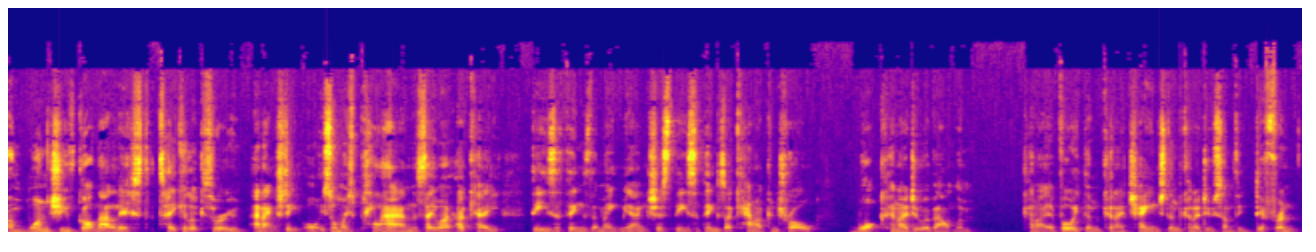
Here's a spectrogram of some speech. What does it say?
And once you've got that list, take a look through and actually, or it's almost plan, say, well, okay, these are things that make me anxious, these are things I cannot control. What can I do about them? Can I avoid them? Can I change them? Can I do something different?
